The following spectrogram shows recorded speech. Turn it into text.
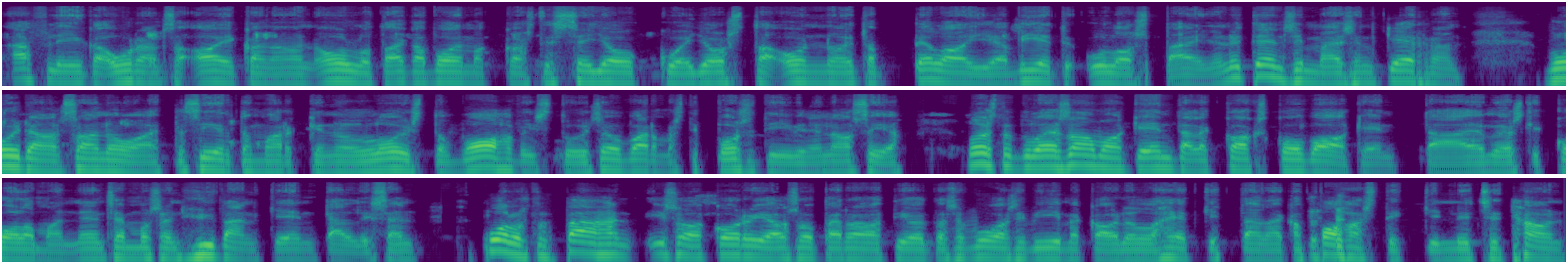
F-liiga-uransa aikana on ollut aika voimakkaasti se joukkue, josta on noita pelaajia viety ulospäin. Ja nyt ensimmäisen kerran voidaan sanoa, että siirtomarkkinoilla loisto vahvistui. Se on varmasti positiivinen asia. Loisto tulee saamaan kentälle kaksi kovaa kenttää ja myöskin kolmannen semmoisen hyvän kentällisen puolustuspäähän isoa korjausoperaatioita se vuosi viime kaudella hetkittäin aika pahastikin. Nyt sitä on,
